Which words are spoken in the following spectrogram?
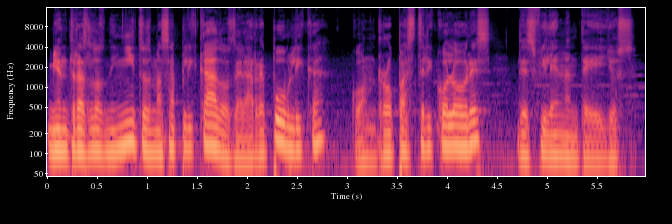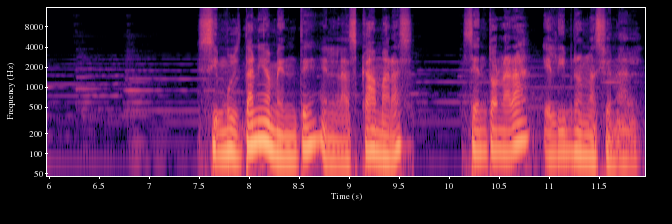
mientras los niñitos más aplicados de la República, con ropas tricolores, desfilen ante ellos. Simultáneamente, en las cámaras, se entonará el himno nacional.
